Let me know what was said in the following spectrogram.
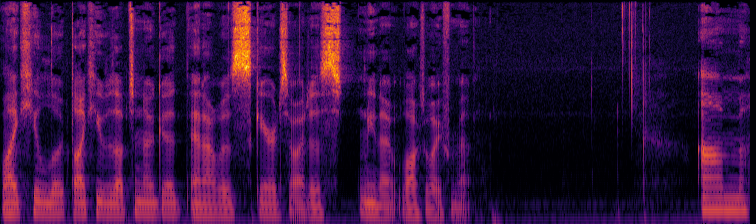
like he looked like he was up to no good, and I was scared, so I just you know walked away from it." Um,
